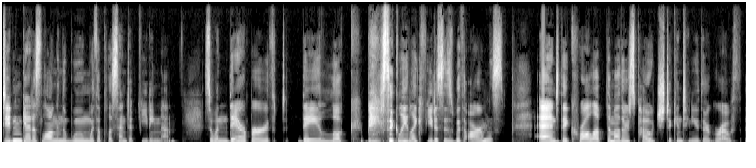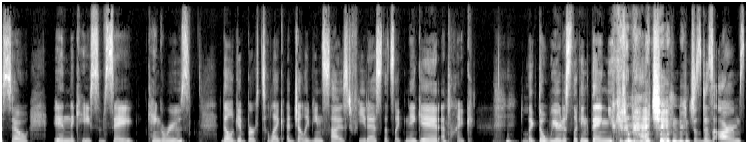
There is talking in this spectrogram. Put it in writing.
didn't get as long in the womb with a placenta feeding them. So when they're birthed, they look basically like fetuses with arms, and they crawl up the mother's pouch to continue their growth. So in the case of, say, kangaroos, they'll give birth to like a jelly bean sized fetus that's like naked and like like the weirdest looking thing you can imagine, just as arms.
